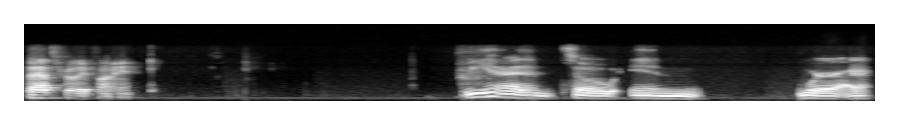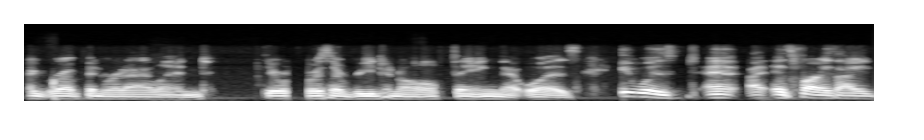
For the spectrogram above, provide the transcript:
that's really funny. we had so in where I grew up in Rhode Island, there was a regional thing that was it was uh, as far as I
